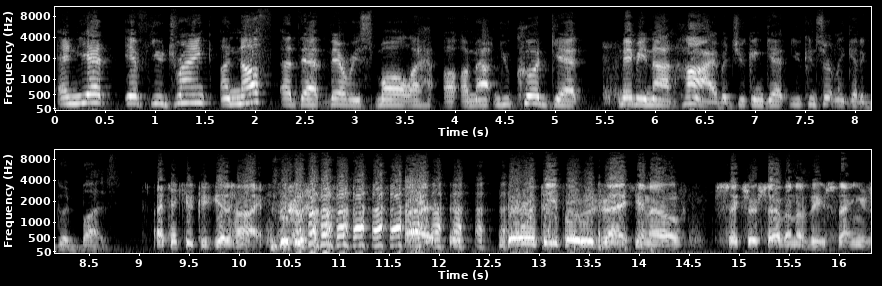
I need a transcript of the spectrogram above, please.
And yet, if you drank enough of that very small uh, uh amount, you could get maybe not high, but you can get you can certainly get a good buzz. I think you could get high. uh, there were people who drank, you know, six or seven of these things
